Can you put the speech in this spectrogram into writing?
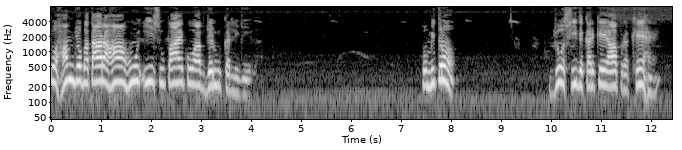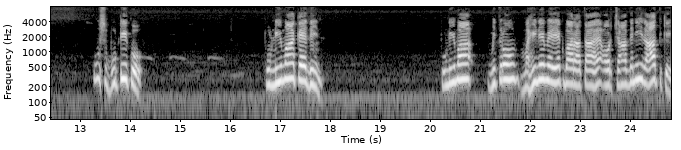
तो हम जो बता रहा हूँ, इस उपाय को आप ज़रूर कर लीजिएगा। तो मित्रों, जो सिद्ध करके आप रखे हैं, उस बूटी को पूर्णिमा के दिन पूर्णिमा मित्रों, महीने में एक बार आता है और चांदनी रात के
